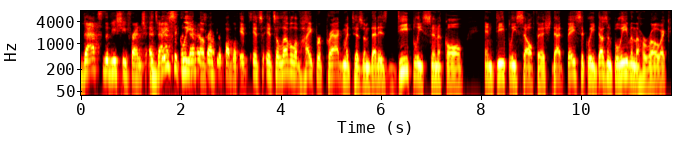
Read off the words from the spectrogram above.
that's the Vichy French, and It's that's basically the never a- Trump Republicans. It, it's it's a level of hyper pragmatism that is deeply cynical and deeply selfish. That basically doesn't believe in the heroic,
